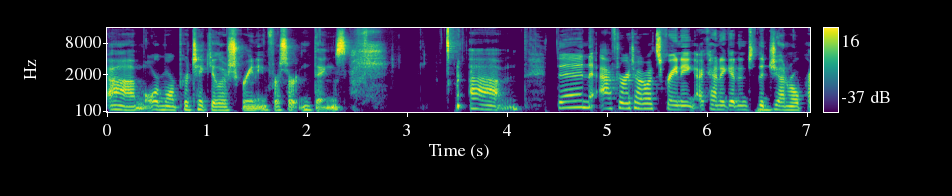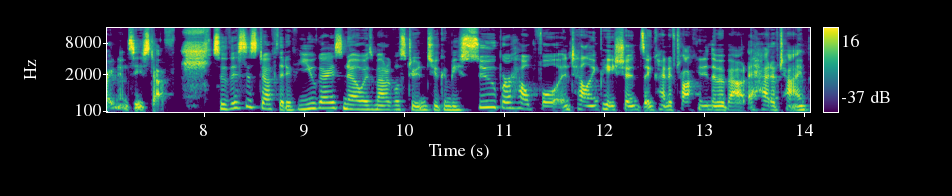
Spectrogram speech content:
um, or more particular screening for certain things. Um, then after I talk about screening, I kind of get into the general pregnancy stuff. So this is stuff that if you guys know as medical students, you can be super helpful in telling patients and kind of talking to them about ahead of time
